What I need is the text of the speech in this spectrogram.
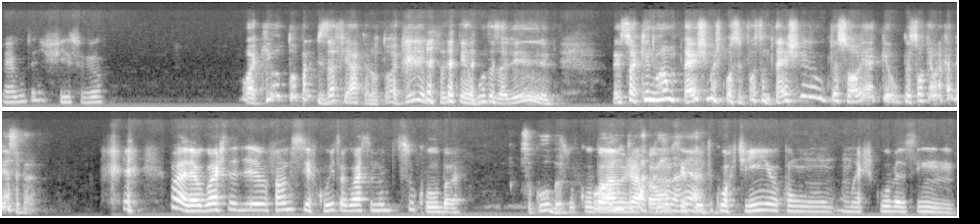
pergunta difícil, viu? Pô, aqui eu tô para desafiar, cara. Eu tô aqui para fazer perguntas ali. Isso aqui não é um teste, mas pô, se fosse um teste, o pessoal ia, o pessoal quebra a cabeça, cara. Olha, eu gosto de. Falando de circuito, eu gosto muito de Sucuba. Sucuba? Sucuba Pô, lá no Japão. Bacana, um né? circuito né? curtinho, com umas curvas assim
